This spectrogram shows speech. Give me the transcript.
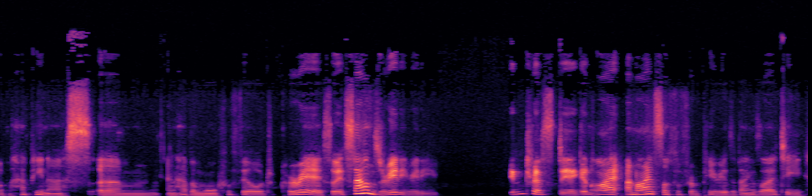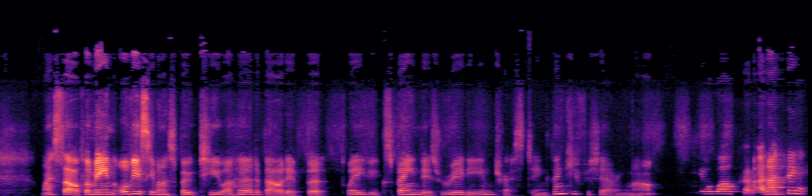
of happiness um, and have a more fulfilled career. So it sounds really, really interesting. And I and I suffer from periods of anxiety myself. I mean, obviously, when I spoke to you, I heard about it, but the way you explained it is really interesting. Thank you for sharing that. You're welcome. And I think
